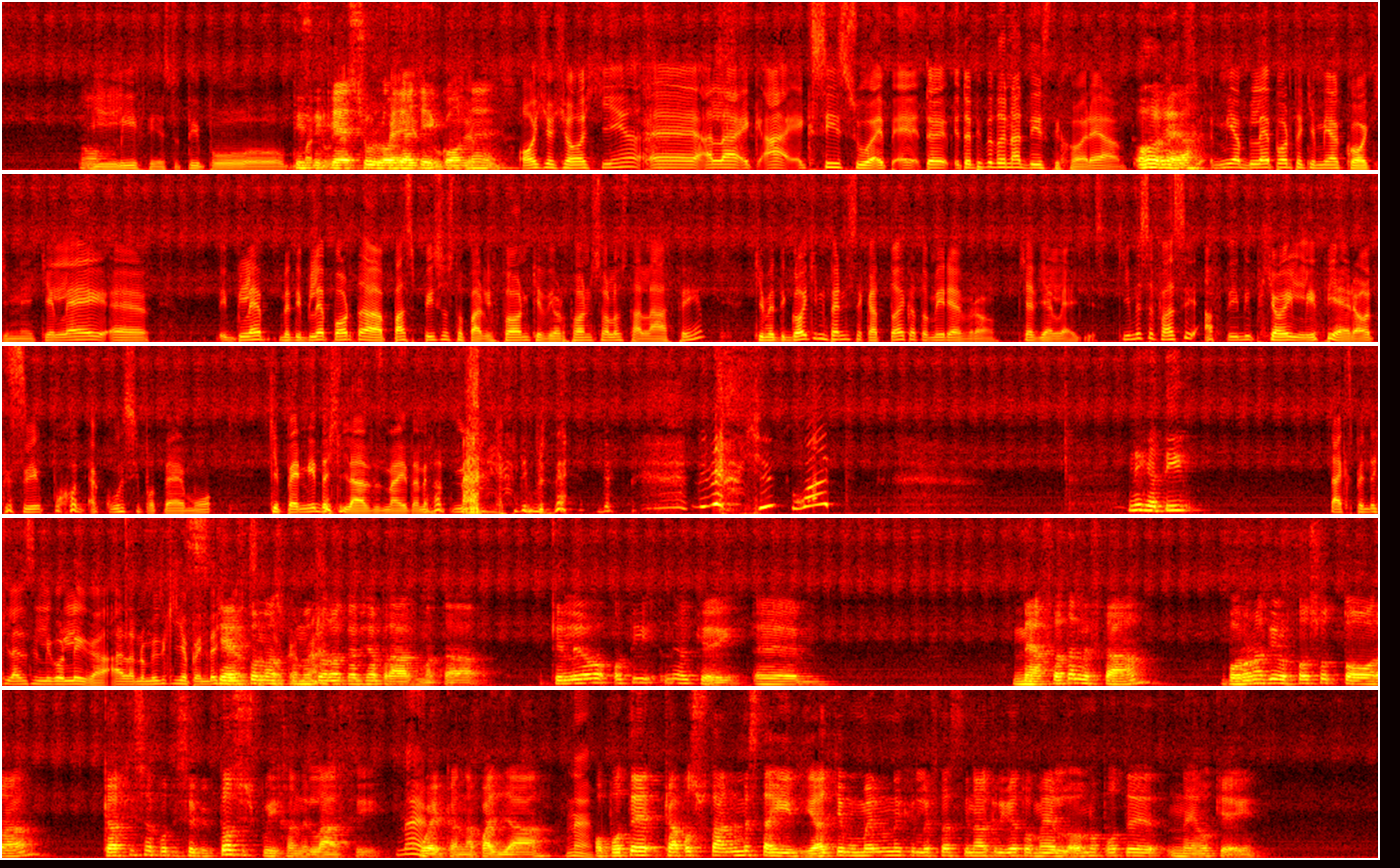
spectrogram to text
Ω. Ηλίθιες του τύπου. Τις μανούλες δικές του σου λόγια και Facebook. εικόνες. Όχι, όχι, όχι. Ε, αλλά εκ- α, εξίσου. ε, ε, το, το επίπεδο είναι αντίστοιχο, ωραία. Ωραία. Μία μπλε πόρτα και μία κόκκινη. Και λέει. Ε, η μπλε, με την μπλε πόρτα πας πίσω στο παρελθόν και διορθώνεις όλο τα λάθη. Και με την κόκκινη παίρνεις 100 εκατομμύρια ευρώ. Ποια διαλέγεις. Και είμαι σε φάση. Αυτή είναι η πιο ηλίθια ερώτηση που έχω ακούσει ποτέ μου. Και 50.000 να ήταν, θα την άνοιγα την μπλε. Δηλαδή, What? Ναι, γιατί Εντάξει, 50.000 είναι λίγο λίγα, αλλά νομίζω και για 50.000 θα σκέφτομαι, το ας πούμε, έκανα. τώρα κάποια πράγματα και λέω ότι, ναι, οκ. ε, με αυτά τα λεφτά μπορώ να διορθώσω τώρα κάποιες από τις επιπτώσεις που είχαν λάθη Ναι. που έκανα παλιά. Ναι. Οπότε κάπως φτάνουμε στα ίδια και μου μένουν και λεφτά στην άκρη για το μέλλον. Οπότε, ναι, οκ.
